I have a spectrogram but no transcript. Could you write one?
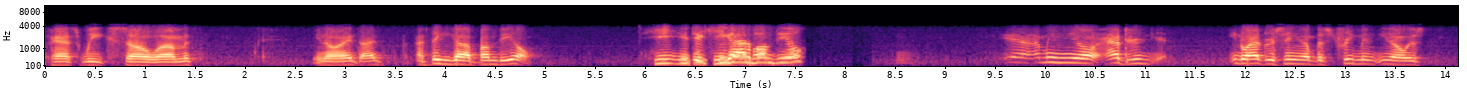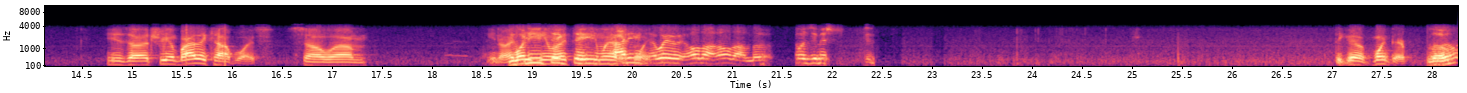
past week. So, um it's, you know, I I I think he got a bum deal. He, you, You think think he, he got, got a a bum bum deal? Yeah, I mean, you know, after you know, after seeing up his treatment, you know, his his uh treatment by the Cowboys. So, um you know, I What do you he, I think think they? he How have do a you? point. Wait, wait, hold on, hold on, Lou. What was your mission? I think you have a point there. Lou?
